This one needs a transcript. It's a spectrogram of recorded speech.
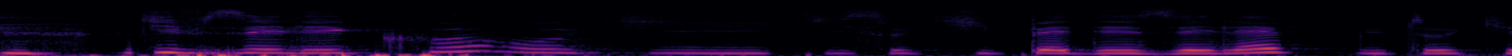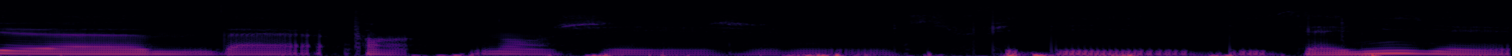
qui faisaient les cours ou qui, qui s'occupaient des élèves plutôt que... Euh, bah, enfin, non, j'ai, je me suis fait des, des amis. Euh,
